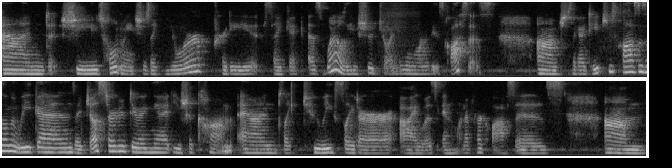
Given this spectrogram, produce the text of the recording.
And she told me, she's like, You're pretty psychic as well. You should join me in one of these classes. Um, she's like, I teach these classes on the weekends. I just started doing it. You should come. And like two weeks later, I was in one of her classes. Um,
